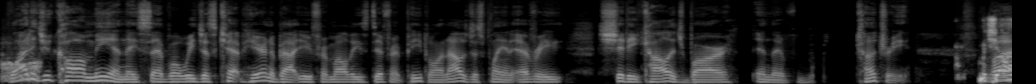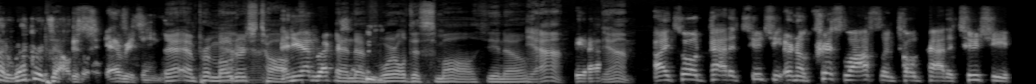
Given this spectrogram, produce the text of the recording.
"Why did you call me?" And they said, "Well, we just kept hearing about you from all these different people, and I was just playing every shitty college bar in the country." But y'all had records out. though. everything. And promoters Yeah. talk, And you had records. and the world is small, you know. yeah. yeah. Yeah. I told Patitucci, or no, Chris Laughlin told Patitucci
